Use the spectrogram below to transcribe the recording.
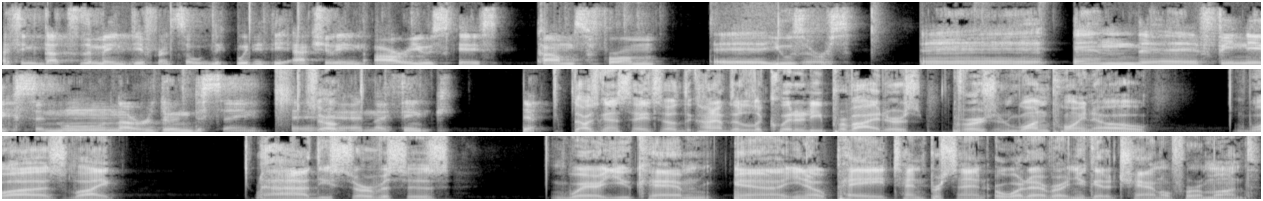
I think that's the main difference. So liquidity actually in our use case comes from uh, users. Uh, and uh, Phoenix and Moon are doing the same. Uh, so, and I think, yeah. I was going to say, so the kind of the liquidity providers version 1.0 was like uh, these services where you can, uh, you know, pay 10% or whatever and you get a channel for a month.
